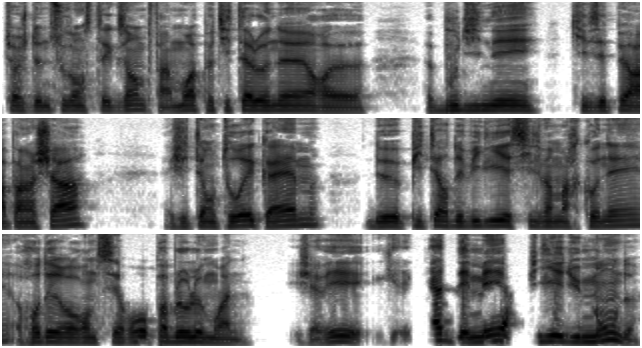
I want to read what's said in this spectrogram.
Tu vois, je donne souvent cet exemple. Enfin, moi, petit talonneur, euh, boudiné, qui faisait peur à pas un chat, j'étais entouré quand même de Peter De Villiers, Sylvain Marconnet, Rodrigo Roncero, Pablo Lemoine. J'avais quatre des meilleurs piliers du monde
